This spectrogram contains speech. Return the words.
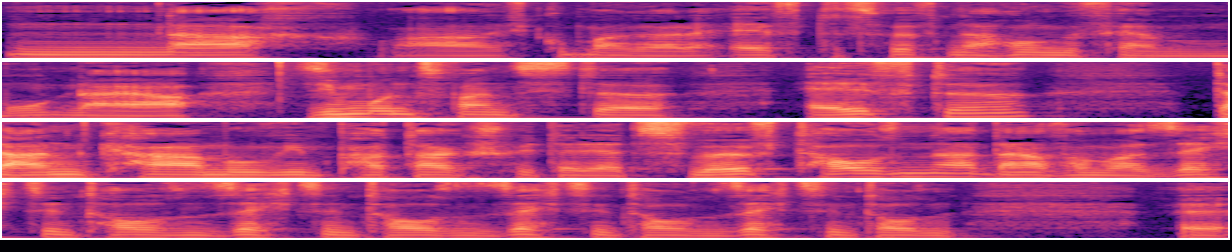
nach, ah, ich guck mal gerade, 11.12., nach ungefähr, naja, 27.11., dann kam irgendwie ein paar Tage später der 12.000er, dann auf einmal 16.000, 16.000, 16.000, 16.000, äh,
